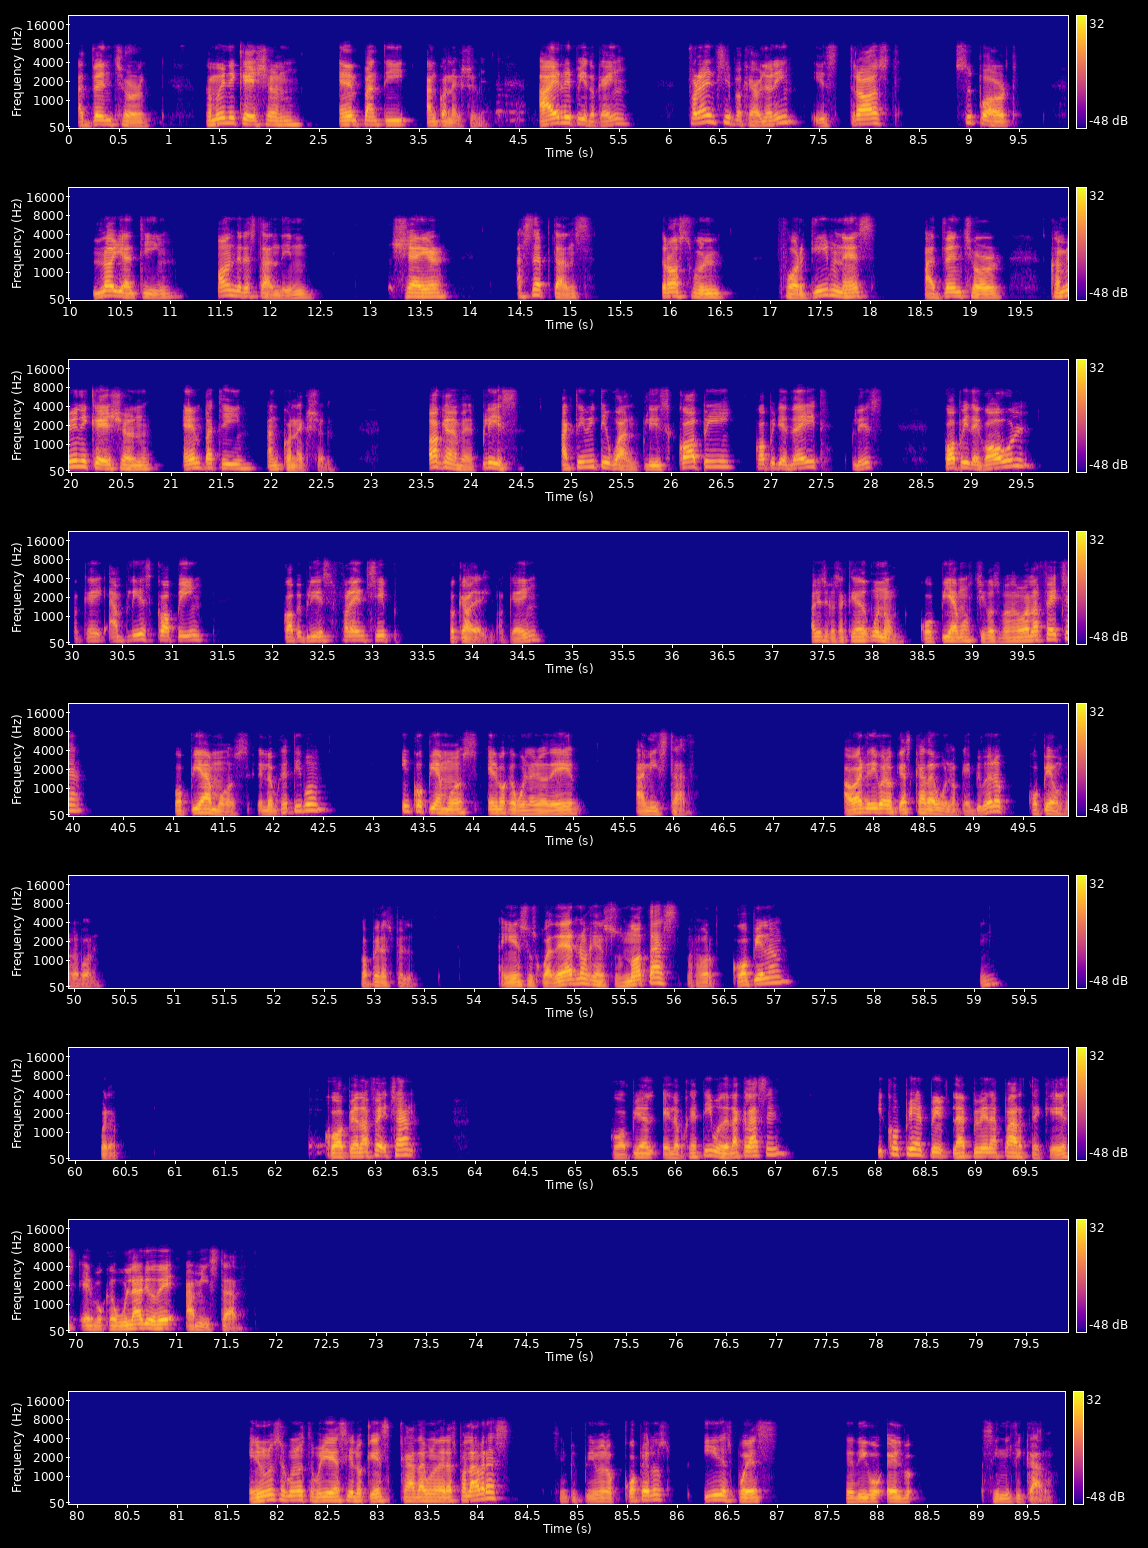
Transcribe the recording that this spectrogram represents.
adventure, communication, empathy, and connection. I repeat, okay? Friendship vocabulary is trust, support, loyalty, understanding, share, acceptance, trustful, forgiveness, adventure, communication, empathy, and connection. Okay, please, activity one, please copy, copy the date, please, copy the goal, okay, and please copy, copy, please, friendship vocabulary, okay. Vale, chicos, actividad 1. Copiamos, chicos, por favor, la fecha. Copiamos el objetivo y copiamos el vocabulario de amistad. Ahora le digo lo que es cada uno. Que primero copiamos, por favor. Copien ahí en sus cuadernos, en sus notas. Por favor, cópienlo. ¿Sí? Bueno. Copia la fecha. Copia el objetivo de la clase y copia la primera parte, que es el vocabulario de amistad. En unos segundos te voy a decir lo que es cada una de las palabras. Primero cópialos y después te digo el significado.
